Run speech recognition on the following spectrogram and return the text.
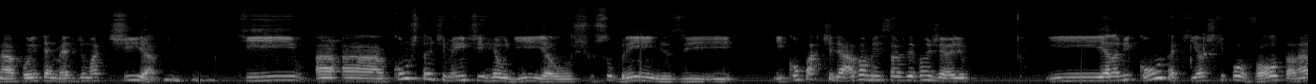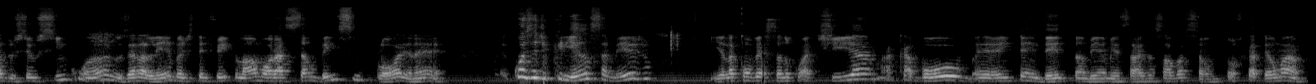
ah, por intermédio de uma tia uhum. que constantemente reunia os, sobrinhos e, e, e, compartilhava a mensagem do Evangelho. E ela me conta que, acho que por volta lá dos seus cinco anos, ela lembra de ter feito lá uma oração bem simplória, né? coisa de criança mesmo. E ela conversando com a tia acabou é, entendendo também a mensagem da salvação. Então fica até uma,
